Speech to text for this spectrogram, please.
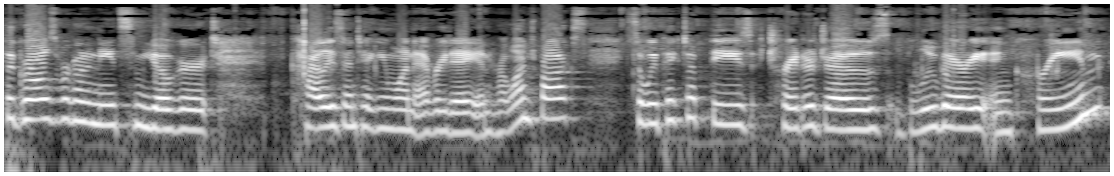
The girls were going to need some yogurt. Kylie's been taking one every day in her lunchbox. So we picked up these Trader Joe's blueberry and cream,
